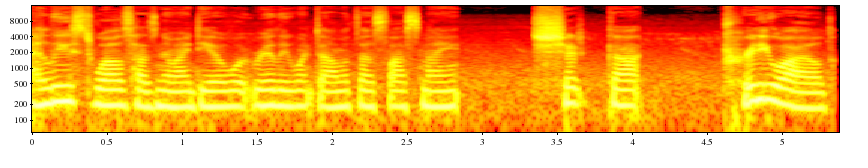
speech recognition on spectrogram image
At least Wells has no idea what really went down with us last night. Shit got pretty wild.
